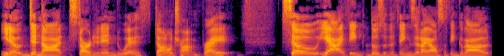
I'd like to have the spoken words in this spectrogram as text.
you know did not start and end with donald trump right so yeah i think those are the things that i also think about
